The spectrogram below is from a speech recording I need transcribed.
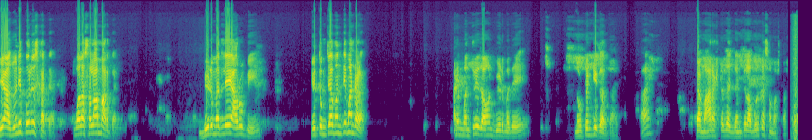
ते अजूनही पोलीस खात्यात. तुम्हाला सलाम मारताय बीडमधले आरोपी हे तुमच्या मंत्रिमंडळात. आणि मंत्री जाऊन बीडमध्ये नौटंकी करतायत. हा? त्या महाराष्ट्राच्या जनतेला मूर्ख समजतात.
